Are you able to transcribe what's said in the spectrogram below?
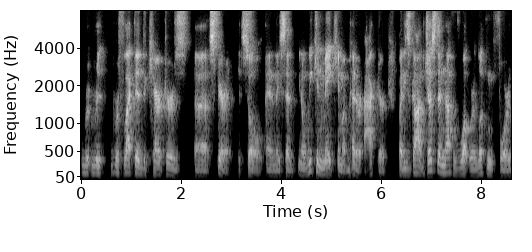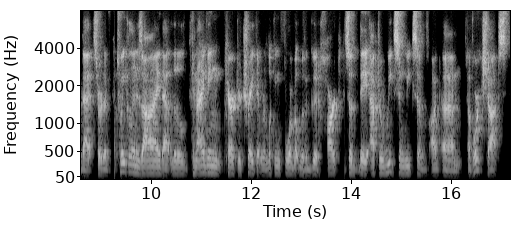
re reflected the character's uh, spirit, its soul, and they said, you know, we can make him a better actor, but he's got just enough of what we're looking for, that sort of twinkle in his eye, that little conniving character trait that we're looking for, but with a good heart. So they, after weeks and weeks of um, of workshops,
